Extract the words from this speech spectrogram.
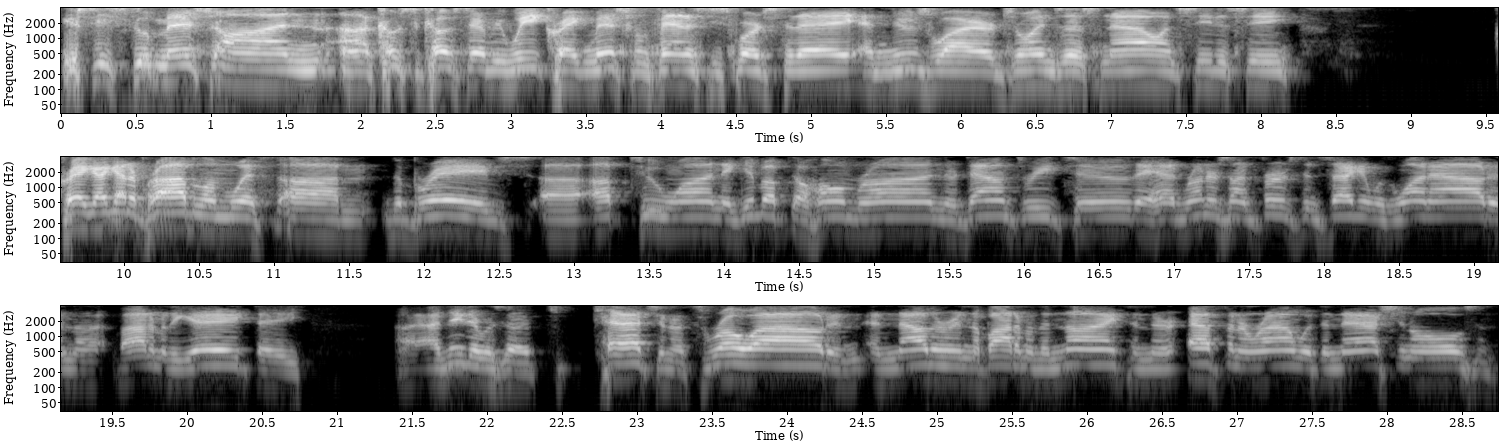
You see Scoop Mish on uh, Coast to Coast every week. Craig Mish from Fantasy Sports Today and Newswire joins us now on C2C. Craig, I got a problem with um, the Braves uh, up 2 1. They give up the home run. They're down 3 2. They had runners on first and second with one out in the bottom of the eighth. They, I think there was a catch and a throw out, and, and now they're in the bottom of the ninth and they're effing around with the Nationals. And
